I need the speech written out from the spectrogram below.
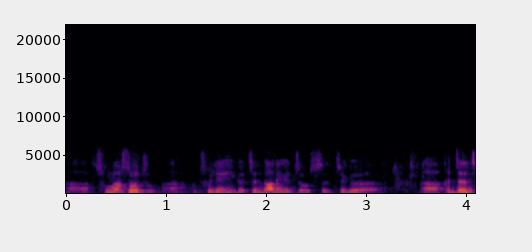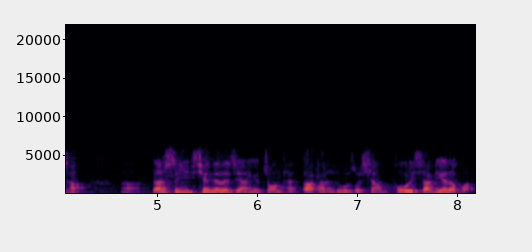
啊，冲高受阻啊，会出现一个震荡的一个走势，这个啊很正常啊。但是以现在的这样一个状态，大盘如果说想破位下跌的话，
